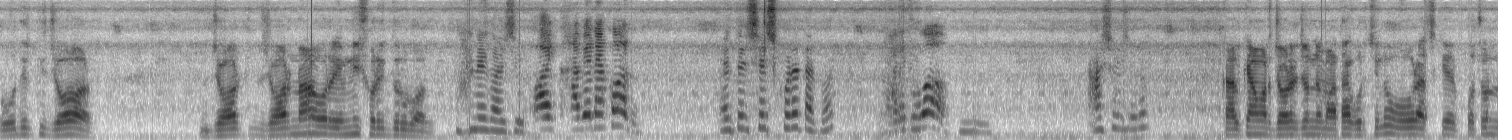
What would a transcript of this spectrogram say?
বৌদির কি জ্বর? জ্বর জ্বর না ওর এমনি শরীর দুর্বল। অনেক অসুখ। ওই খাবে না কোন এতে শেষ করে তারপর? আসো চলো কালকে আমার জ্বরের জন্য মাথা ঘুরছিল ওর আজকে প্রচণ্ড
